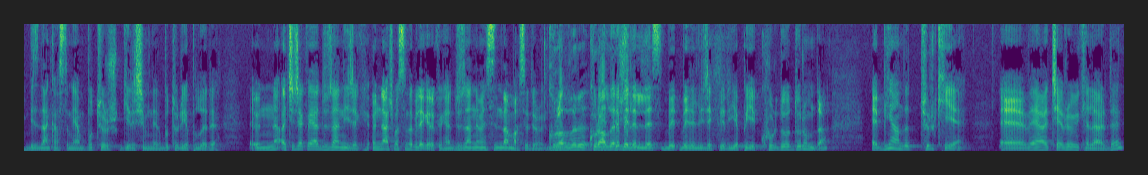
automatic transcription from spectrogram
bizden kastım yani bu tür girişimleri, bu tür yapıları önüne açacak veya düzenleyecek. Önüne açmasında bile gerek yok. Yani düzenlemesinden bahsediyorum. Kuralları kuralları belirle, belirleyecek bir yapıyı kurduğu durumda e, bir anda Türkiye e, veya çevre ülkelerde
